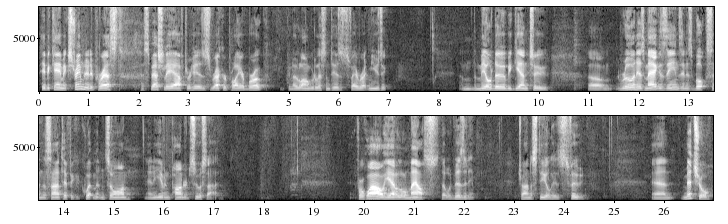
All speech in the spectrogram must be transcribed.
he became extremely depressed, especially after his record player broke He could no longer listen to his favorite music. Um, the mildew began to um, ruin his magazines and his books and the scientific equipment and so on, and he even pondered suicide. For a while, he had a little mouse that would visit him, trying to steal his food. And Mitchell,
